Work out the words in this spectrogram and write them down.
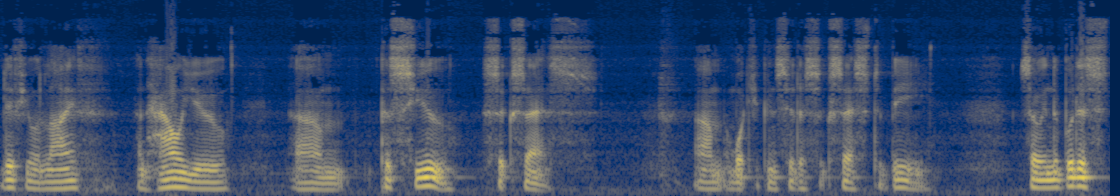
live your life and how you um, pursue success, um, what you consider success to be. So in the Buddhist,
